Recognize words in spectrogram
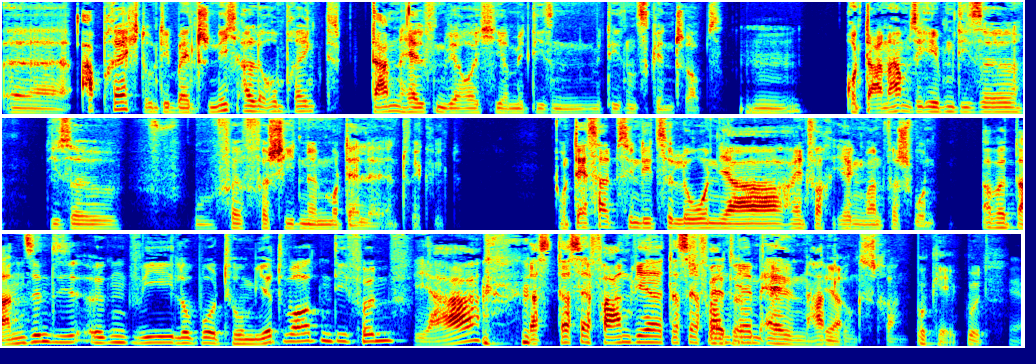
äh, abbrecht und die Menschen nicht alle umbringt, dann helfen wir euch hier mit diesen, mit diesen Skinjobs. Mhm. Und dann haben sie eben diese, diese verschiedenen Modelle entwickelt. Und deshalb sind die Zylonen ja einfach irgendwann verschwunden. Aber dann sind sie irgendwie lobotomiert worden, die fünf. Ja, das, das erfahren wir, das erfahren Später. wir im Ellen-Handlungsstrang. Okay, gut. Ja.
